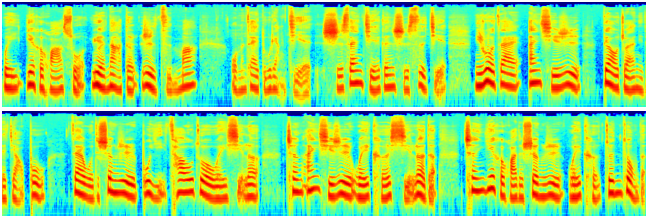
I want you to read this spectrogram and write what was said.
为耶和华所悦纳的日子吗？我们再读两节，十三节跟十四节。你若在安息日调转你的脚步，在我的圣日不以操作为喜乐，称安息日为可喜乐的，称耶和华的圣日为可尊重的，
